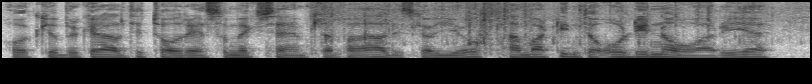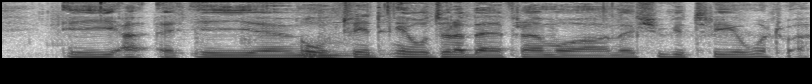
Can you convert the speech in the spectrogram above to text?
Och jag brukar alltid ta det som exempel att man aldrig ska ge upp. Han var inte ordinarie i, i, um, Åtvid. i Åtvidaberg för han var väl 23 år tror jag.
